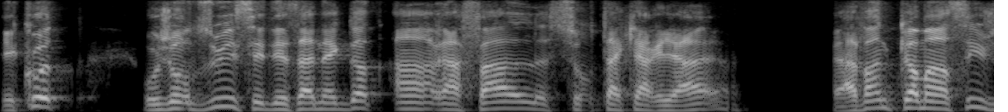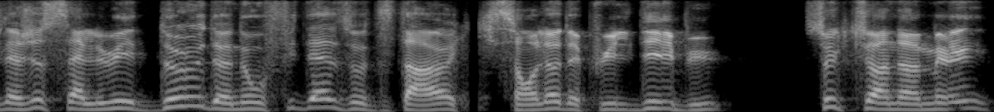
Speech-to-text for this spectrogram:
Écoute, aujourd'hui, c'est des anecdotes en rafale sur ta carrière. Avant de commencer, je voulais juste saluer deux de nos fidèles auditeurs qui sont là depuis le début. Ceux que tu as nommés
